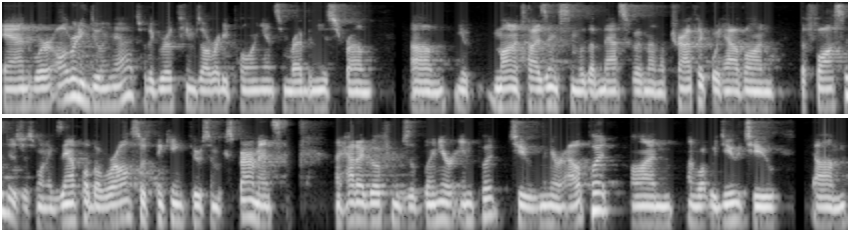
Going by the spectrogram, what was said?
And we're already doing that. So the growth team's already pulling in some revenues from um, you know, monetizing some of the massive amount of traffic we have on the faucet is just one example, but we're also thinking through some experiments on how to go from just linear input to linear output on on what we do to um,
